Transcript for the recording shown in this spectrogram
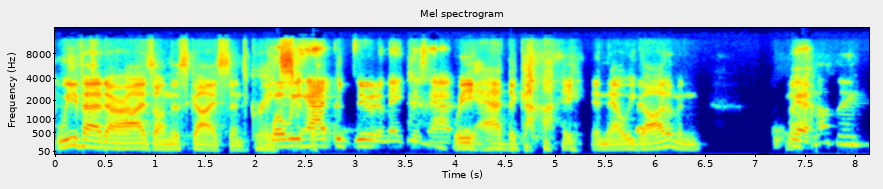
We've had our eyes on this guy since grade what we had to do to make this happen. we had the guy and now we got him and not Yeah. nothing.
